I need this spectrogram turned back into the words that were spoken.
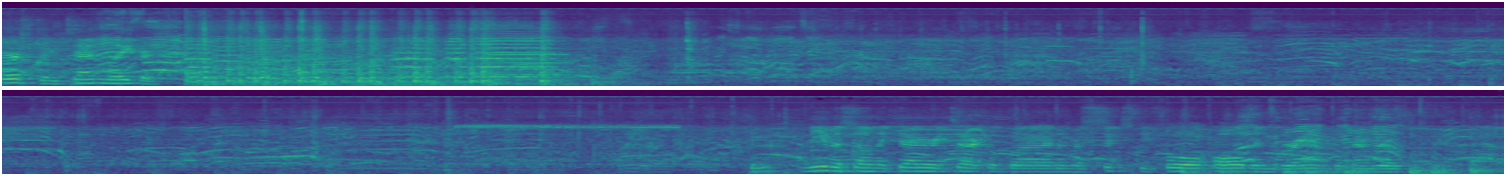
first and 10 Lakers. Nemus on the carry, tackled by number 64, Alden Graham from Pembroke.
